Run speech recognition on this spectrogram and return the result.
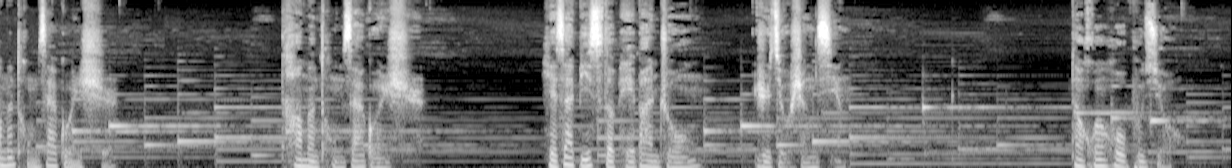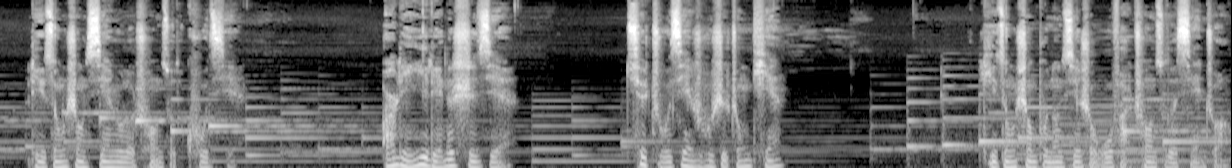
们同在滚石，他们同在滚石，也在彼此的陪伴中日久生情。但婚后不久，李宗盛陷入了创作的枯竭，而林忆莲的世界却逐渐如日中天。李宗盛不能接受无法创作的现状，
